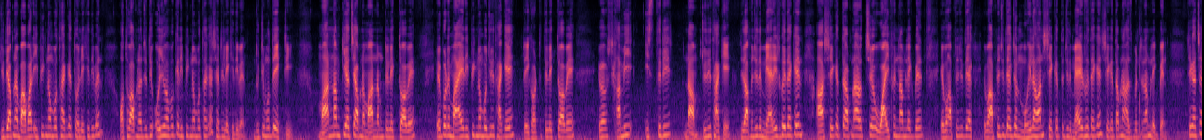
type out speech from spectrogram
যদি আপনার বাবার ইপিক নম্বর থাকে, তো লিখে দিবেন। অথবা আপনার যদি অভিভাবকের ইপিক নম্বর থাকে, সেটি লিখে দিবেন। দুটির মধ্যে একটি। মার নাম কি আছে? আপনার মার নামটি লিখতে হবে। এরপরে মায়ের ইপিক নম্বর যদি থাকে, তো এই ঘরটিতে লিখতে হবে। এবং স্বামী, স্ত্রীর নাম যদি থাকে, যদি আপনি যদি ম্যারিড হয়ে থাকেন আর সেক্ষেত্রে আপনার হচ্ছে ওয়াইফের নাম লিখবেন এবং আপনি যদি এবং আপনি যদি একজন মহিলা হন, সেক্ষেত্রে যদি ম্যারিড হয়ে থাকেন, সেক্ষেত্রে আপনার হাজব্যান্ডের নাম লিখবেন। ঠিক আছে?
